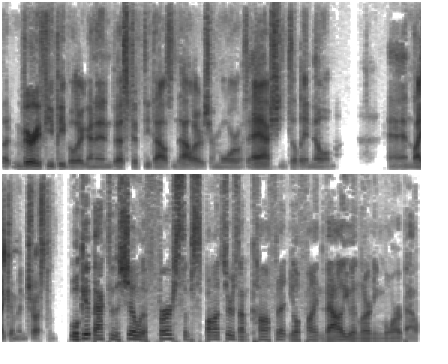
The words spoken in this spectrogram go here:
but very few people are going to invest $50,000 or more with Ash until they know him and like him and trust him. We'll get back to the show, but first, some sponsors I'm confident you'll find value in learning more about.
